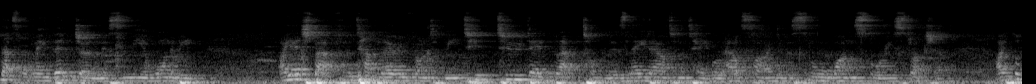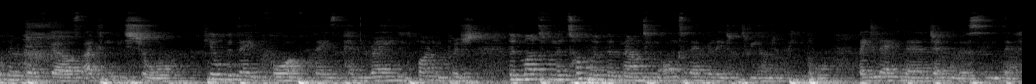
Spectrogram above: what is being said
That's what made them journalists and me a wannabe. I edged back from the tableau in front of me, two, two dead black toddlers laid out on a table outside of a small one-story structure. I thought they were both girls, I couldn't be sure. Killed the day before after days of heavy rain and finally pushed the mud from the top of the mountain onto their village of 300 people. Lay there genderless in death.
